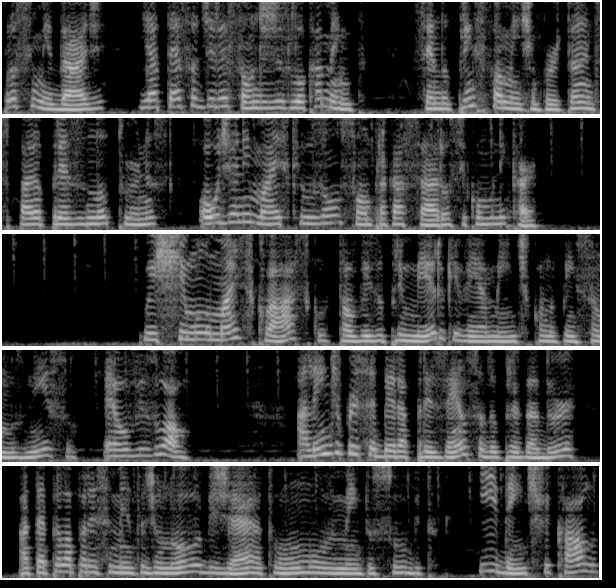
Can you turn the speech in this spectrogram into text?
proximidade e até sua direção de deslocamento, sendo principalmente importantes para presas noturnas ou de animais que usam o som para caçar ou se comunicar. O estímulo mais clássico, talvez o primeiro que vem à mente quando pensamos nisso, é o visual. Além de perceber a presença do predador, até pelo aparecimento de um novo objeto ou um movimento súbito, e identificá-lo,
